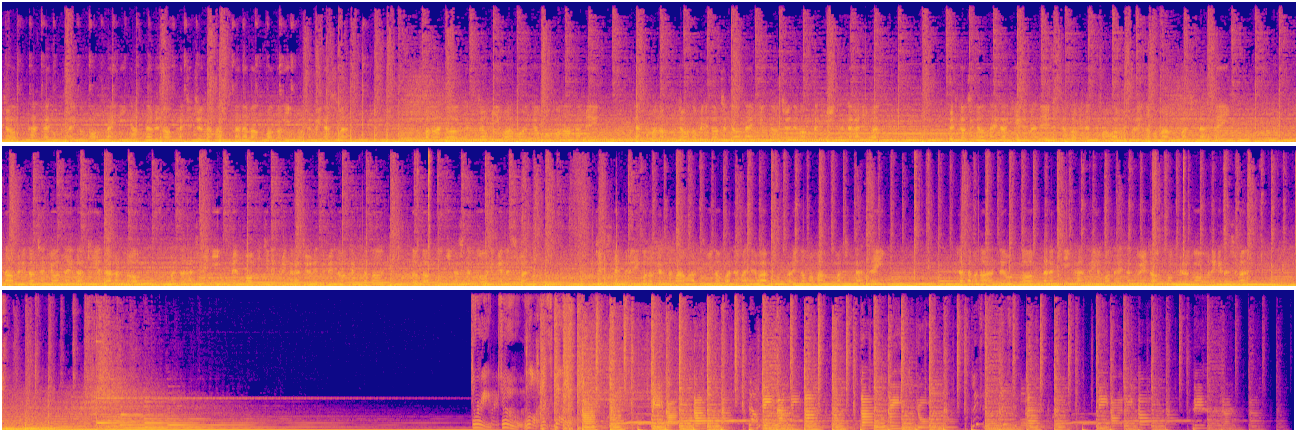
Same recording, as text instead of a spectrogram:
場関西国際空港第2ターミナルの87番ポートに到着いたします。この後各乗民は保安業務を行うため皆様の不乗のベルト着用帯検討中ではお先に立ち上がります。ベルト着用帯が消えるまでどうぞ皆様はお座りのままお待ちくださいなおベルト着用帯が消えた後まずはじめに前方1列目から10列目のお客様どうぞ大きな支度をお願いいたします。11列目降のお客様は次の場まではお座りのままお待ちください。皆様の安全運行並びに感染予防対策へのご協力をお願いいたします。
